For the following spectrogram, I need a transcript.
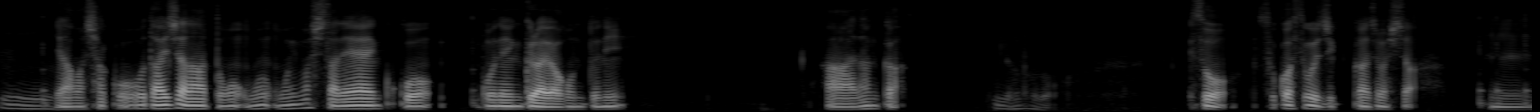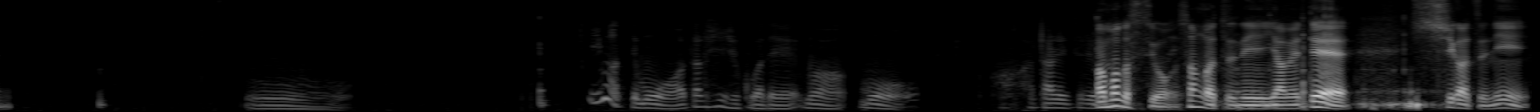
うん。いや、まあ、社交大事だなと思思思いましたね。ここ5年くらいは本当に。ああ、なんか、なるほど。そう、そこはすごい実感しました。うん。うん。今ってもう新しい職場で、まあ、もう、働いてるあ、まだっすよ。ね3月に辞めて、4月に、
